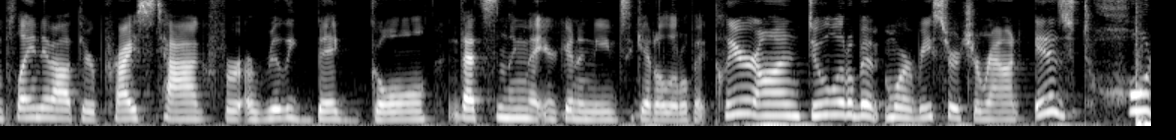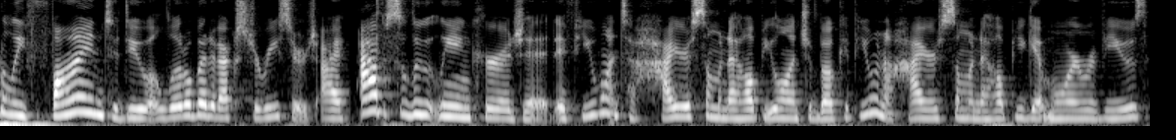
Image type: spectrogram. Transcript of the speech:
complain about their price tag for a really big goal, that's something that you're going to need to get a little bit clear on, do a little bit more research around. It is totally fine to do a little bit of extra research. I absolutely encourage it. If you want to hire someone to help you launch a book, if you want to hire someone to help you get more reviews,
